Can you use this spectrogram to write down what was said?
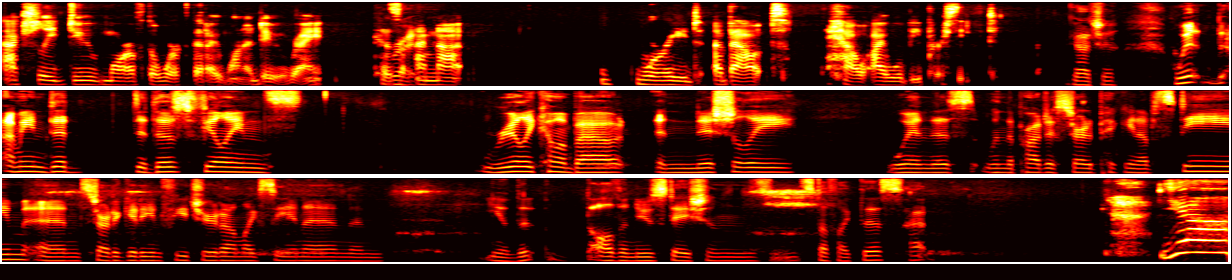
actually do more of the work that I want to do, right? Because Right. I'm not worried about how I will be perceived. Gotcha. When, I mean, did did those feelings really come about initially when this when the project started picking up steam and started getting featured on like CNN and you know the, all the news stations and stuff like this? How, Yeah,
